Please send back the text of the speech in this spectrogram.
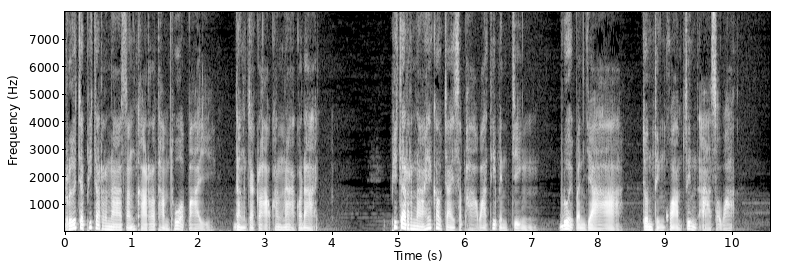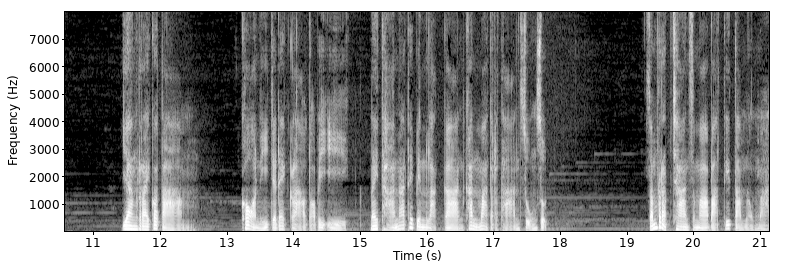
หรือจะพิจารณาสังขารธรรมทั่วไป ดังจะกล่าวข้างหน้าก็ได้ พิจารณาให้เข้าใจสภาวะที่เป็นจริง ด้วยปัญญาจนถึงความสิ้นอาสวะ อย่างไรก็ตาม ข้อนี้จะได้กล่าวต่อไปอีก ในฐานะที่เป็นหลักการขั้นมาตรฐานสูงสุดสำหรับฌานสมาบัติที่ต่ำลงมา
